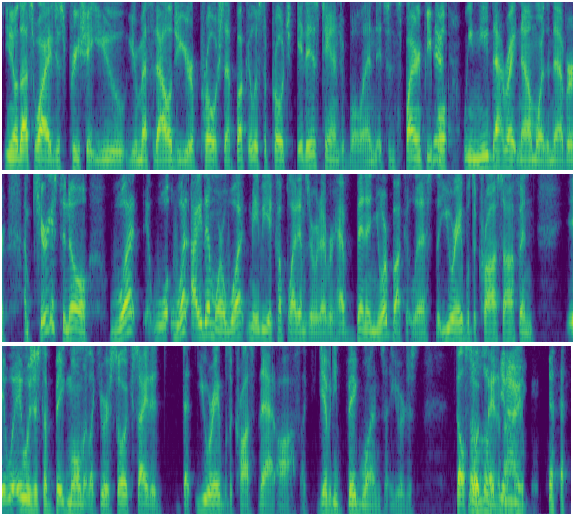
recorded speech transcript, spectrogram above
You know that's why i just appreciate you your methodology your approach that bucket list approach it is tangible and it's inspiring people. We need that right now more than ever. I'm curious to know what, what what item or what maybe a couple items or whatever have been in your bucket list that you were able to cross off and it, it was just a big moment like you were so excited that you were able to cross that off. Like do you have any big ones that you were just felt so look, excited about? know,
